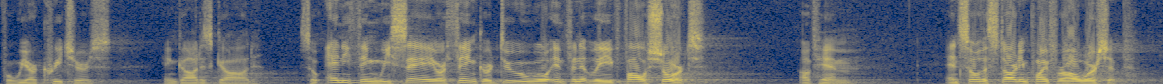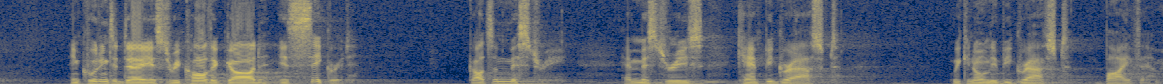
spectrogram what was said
For we are creatures, and God is God. So anything we say or think or do will infinitely fall short of Him. And so the starting point for all worship, including today, is to recall that God is sacred. God's a mystery, and mysteries can't be grasped. We can only be grasped by them.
